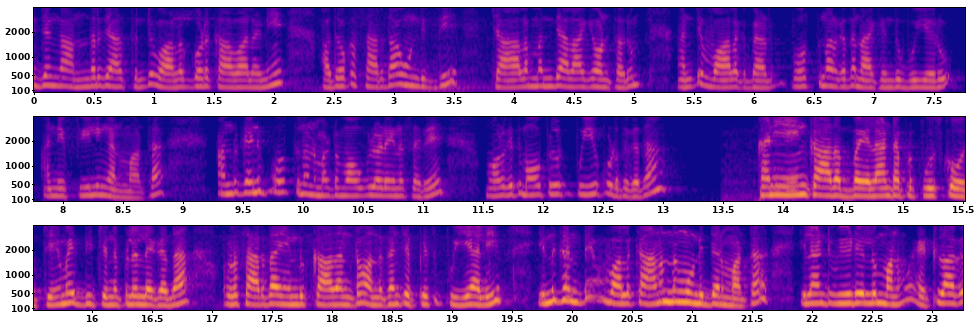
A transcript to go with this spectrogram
నిజంగా అందరు చేస్తుంటే వాళ్ళకు కూడా కావాలని అదొక సరదా ఉండిద్ది. చాలామంది అలాగే ఉంటారు. అంటే వాళ్ళకి బెడ పోస్తున్నారు కదా నాకెందుకు పోయారు అనే ఫీలింగ్ అనమాట. అందుకని పోస్తున్నాను అనమాట మగపిల్లడైనా సరే. మామూలుగా అయితే మగ పిల్లలకు పుయ్యకూడదు కదా. కానీ ఏం కాదబ్బా ఇలాంటప్పుడు పూసుకోవచ్చు. ఏమైంది చిన్నపిల్లలే కదా. వాళ్ళ సరదా ఎందుకు కాదంటాం అందుకని చెప్పేసి పుయ్యాలి. ఎందుకంటే వాళ్ళకి ఆనందంగా ఉండిద్ది అనమాట ఇలాంటి వీడియోలు మనం ఎట్లాగా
